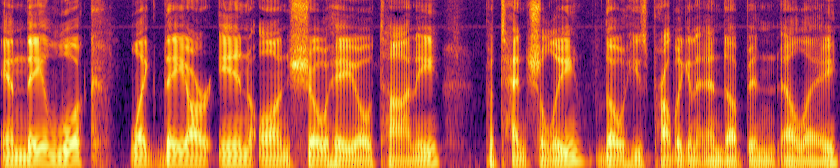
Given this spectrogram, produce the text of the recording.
and they look like they are in on Shohei Ohtani potentially, though he's probably going to end up in L.A.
